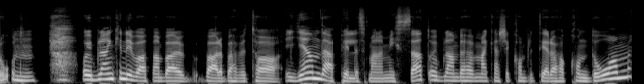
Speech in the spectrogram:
råd. Mm. Och Ibland kan det vara att man bara, bara behöver ta igen det här pillret som man har missat och ibland behöver man kanske komplettera och ha kondom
